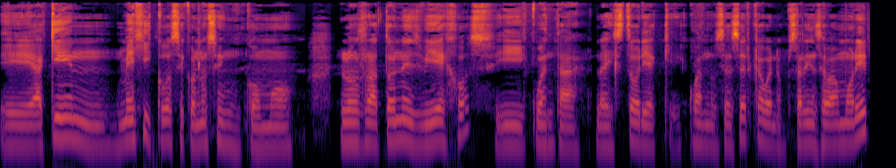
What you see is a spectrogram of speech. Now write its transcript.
eh, aquí en México se conocen como los ratones viejos y cuenta la historia que cuando se acerca, bueno, pues alguien se va a morir.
